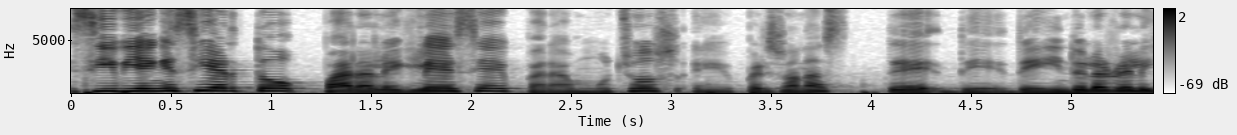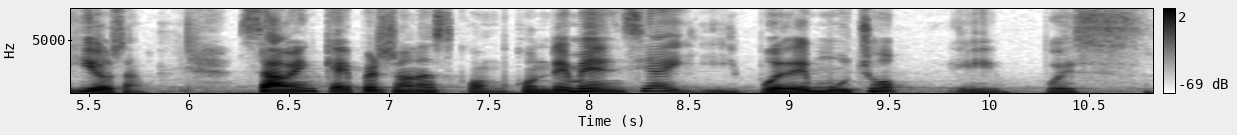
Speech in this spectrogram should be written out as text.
Si bien es cierto para la iglesia y para muchas eh, personas de, de, índole religiosa, saben que hay personas con, demencia y, puede mucho, eh, pues,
